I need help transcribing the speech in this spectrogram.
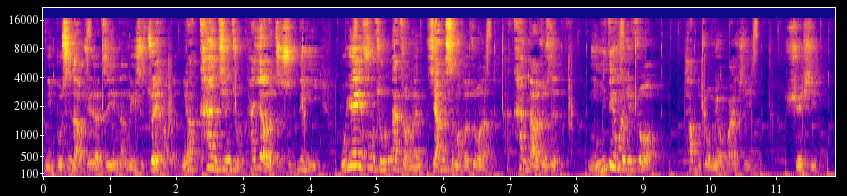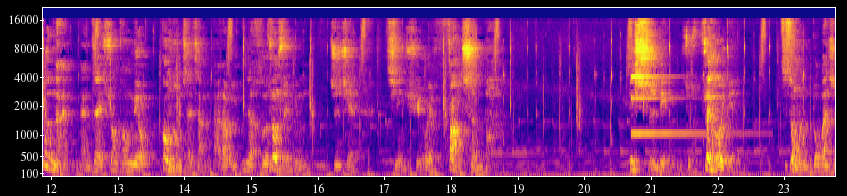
你不是老觉得自己能力是最好的，你要看清楚，他要的只是利益，不愿意付出那种人讲什么合作呢？他看到就是你一定会去做，他不做没有关系。学习不难，难在双方没有共同成长，达到一定的合作水平之前，请学会放生吧。第十点，也就是最后一点，这种人多半是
